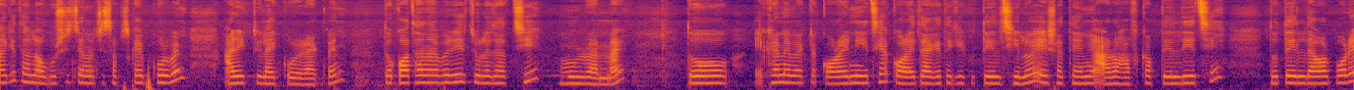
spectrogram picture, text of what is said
লাগে, তাহলে অবশ্যই চ্যানেলটি সাবস্ক্রাইব করবেন আর একটি লাইক করে রাখবেন। তো কথা না বেরিয়ে চলে যাচ্ছি মূল রান্নায়। তো এখানে আমি একটা কড়াই নিয়েছি, আর কড়াইতে আগে থেকে একটু তেল ছিল, এর সাথে আমি আরও হাফ কাপ তেল দিয়েছি। তো তেল দেওয়ার পরে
